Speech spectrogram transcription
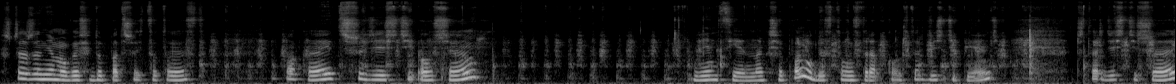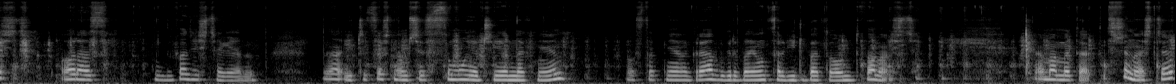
szczerze nie mogę się dopatrzeć, co to jest. Ok, 38. Więc jednak się polubię z tą zdrabką. 45, 46 oraz 21. No i czy coś nam się sumuje, czy jednak nie? Ostatnia gra wygrywająca liczba to 12. A mamy tak, 13.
